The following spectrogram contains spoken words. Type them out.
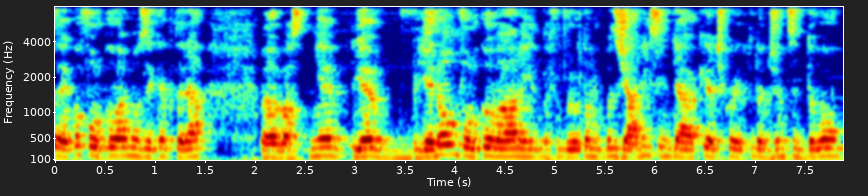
je jako folková muzika, která eh, vlastně je jenom folková, ne- nefungují tam vůbec žádný synťáky, ačkoliv tu dungeon syntovou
